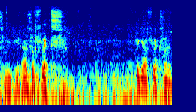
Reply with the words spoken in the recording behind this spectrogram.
Has, some, it has a flex. Figure flex on it.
